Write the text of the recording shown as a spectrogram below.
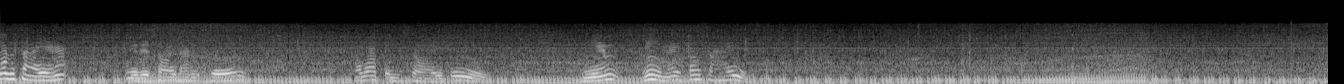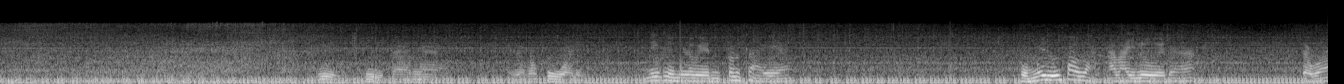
ต้นไทรฮะ อยู่ในซอยทางโค้งเพราะว่าเป็นซอยที่เนี้ยมนี่ไงต้นไทรนี่ขี่ตามมาแล้วก็กลัวดินี่คือบริเวณต้นไทรฮะผมไม่รู้ประวัติอะไรเลยนะฮะ แต่ว่า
